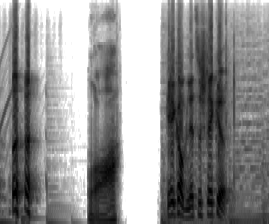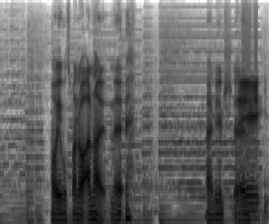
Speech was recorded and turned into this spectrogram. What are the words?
Boah. Okay, komm, letzte Strecke. Aber hier muss man noch anhalten, ne? An den Stellen. Nee.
